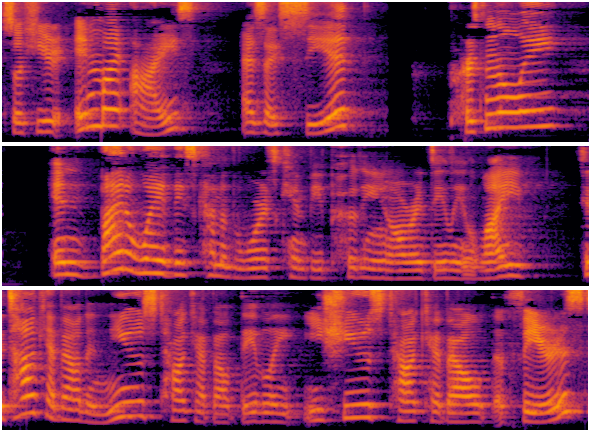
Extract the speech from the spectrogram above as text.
So here in my eyes, as I see it, personally, and by the way, these kind of words can be put in our daily life to talk about the news, talk about daily issues, talk about affairs,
